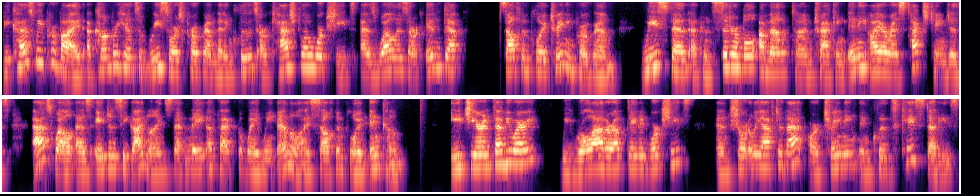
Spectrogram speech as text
Because we provide a comprehensive resource program that includes our cash flow worksheets as well as our in depth self employed training program, we spend a considerable amount of time tracking any IRS tax changes as well as agency guidelines that may affect the way we analyze self employed income. Each year in February, we roll out our updated worksheets, and shortly after that, our training includes case studies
